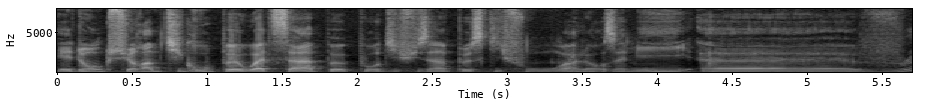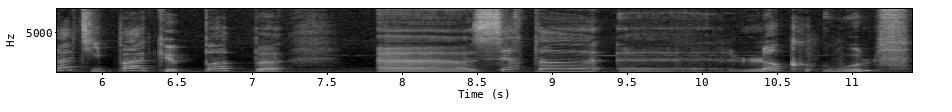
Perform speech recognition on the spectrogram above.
Et donc sur un petit groupe WhatsApp pour diffuser un peu ce qu'ils font à leurs amis, euh, pas que pop un certain Locke Wolf,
